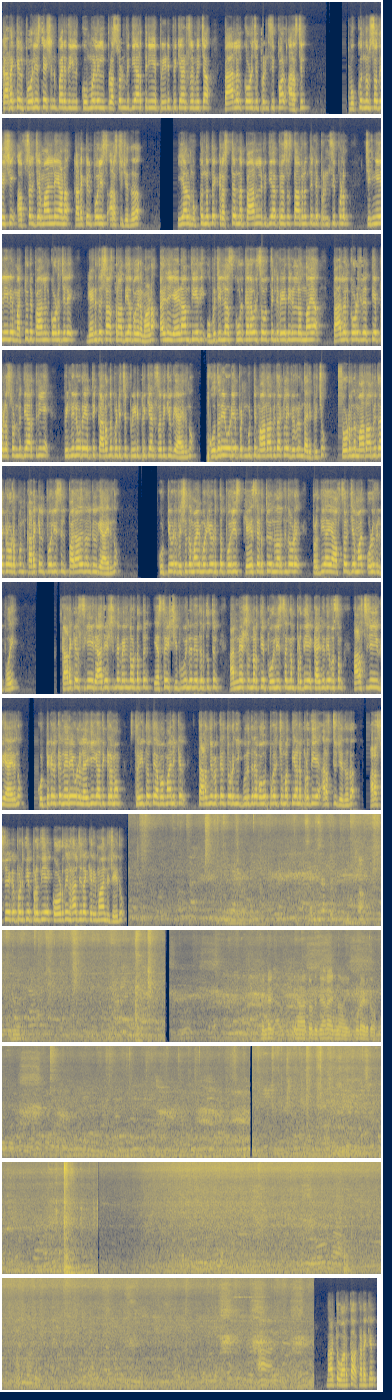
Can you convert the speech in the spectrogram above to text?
കടക്കൽ police station പരിധിയിൽ കുമ്മിളിൽ plus one വിദ്യാർത്ഥിനിയെ പീഡിപ്പിക്കാൻ ശ്രമിച്ച പാരലൽ കോളേജ് പ്രിൻസിപ്പാൾ അറസ്റ്റിൽ മുക്കുന്നം സ്വദേശി അഫ്സൽ ജമാലിനെയാണ് കടക്കൽ പോലീസ് അറസ്റ്റ് ചെയ്തത്. ഇയാൾ മുക്കുന്നത്തെ ക്രസ്റ്റ് എന്ന പാരലൽ വിദ്യാഭ്യാസ സ്ഥാപനത്തിന്റെ പ്രിൻസിപ്പളും ചിങ്ങേലിയിലെ മറ്റൊരു പാരലൽ കോളേജിലെ ഗണിതശാസ്ത്ര അധ്യാപകരുമാണ് കഴിഞ്ഞ ഏഴാം തീയതി ഉപജില്ലാ സ്കൂൾ കലോത്സവത്തിന്റെ വേദികളിലൊന്നായ പാരലൽ കോളേജിലെത്തിയ പ്ലസ് വൺ വിദ്യാർത്ഥിനിയെ പിന്നിലൂടെ എത്തി കടന്നു പിടിച്ച് പീഡിപ്പിക്കാൻ ശ്രമിക്കുകയായിരുന്നു. കുതിരയോടിയ പെൺകുട്ടി മാതാപിതാക്കളെ വിവരം ധരിപ്പിച്ചു. തുടർന്ന് മാതാപിതാക്കളോടൊപ്പം കടക്കൽ പോലീസിൽ പരാതി നൽകുകയായിരുന്നു. കുട്ടിയുടെ വിശദമായ മൊഴിയെടുത്ത പോലീസ് കേസെടുത്തു എന്നറിഞ്ഞതോടെ പ്രതിയായ അഫ്സൽ ജമാൽ ഒളിവിൽ പോയി. കടക്കൽ സി ഐ രാജേഷിന്റെ മേൽനോട്ടത്തിൽ എസ് ഐ ഷിബുവിന്റെ നേതൃത്വത്തിൽ അന്വേഷണം നടത്തിയ പോലീസ് സംഘം പ്രതിയെ കഴിഞ്ഞ ദിവസം അറസ്റ്റ് ചെയ്യുകയായിരുന്നു. കുട്ടികൾക്ക് നേരെയുള്ള ലൈംഗികാതിക്രമം സ്ത്രീത്വത്തെ അപമാനിക്കൽ തടഞ്ഞുവെക്കൽ തുടങ്ങി ഗുരുതര വകുപ്പുകൾ ചുമത്തിയാണ് പ്രതിയെ അറസ്റ്റ് ചെയ്തത്. അറസ്റ്റ് രേഖപ്പെടുത്തിയ പ്രതിയെ കോടതിയിൽ ഹാജരാക്കി റിമാൻഡ് ചെയ്തു. എന്റെ ഇതിനകത്തോട്ട് കയറായിരുന്നോ? കൂടെ എടുത്തോ? നാട്ടുവാർത്ത കടക്കൽ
